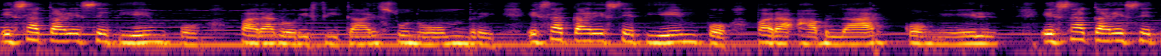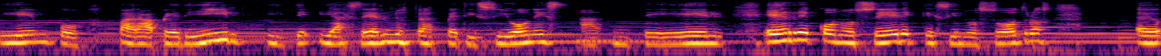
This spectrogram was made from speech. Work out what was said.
es sacar ese tiempo para glorificar su nombre, es sacar ese tiempo para hablar con Él, es sacar ese tiempo para pedir y, hacer nuestras peticiones ante Él, es reconocer que si nosotros eh,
